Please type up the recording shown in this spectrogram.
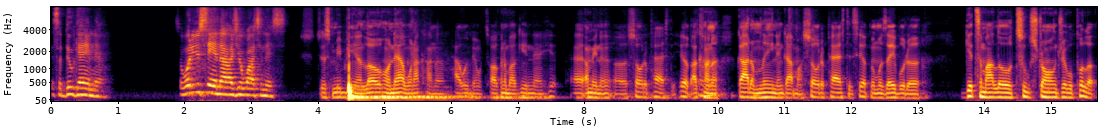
it's a due game now. So, what are you seeing now as you're watching this? Just me being low on that one. I kind of how we've been talking about getting that hip. I mean, a, a shoulder past the hip. I kind of uh-huh. got him lean and got my shoulder past his hip and was able to get to my little two strong dribble pull up.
